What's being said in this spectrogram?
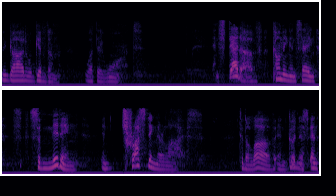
then God will give them what they want. Instead of coming and saying, submitting and trusting their lives to the love and goodness and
